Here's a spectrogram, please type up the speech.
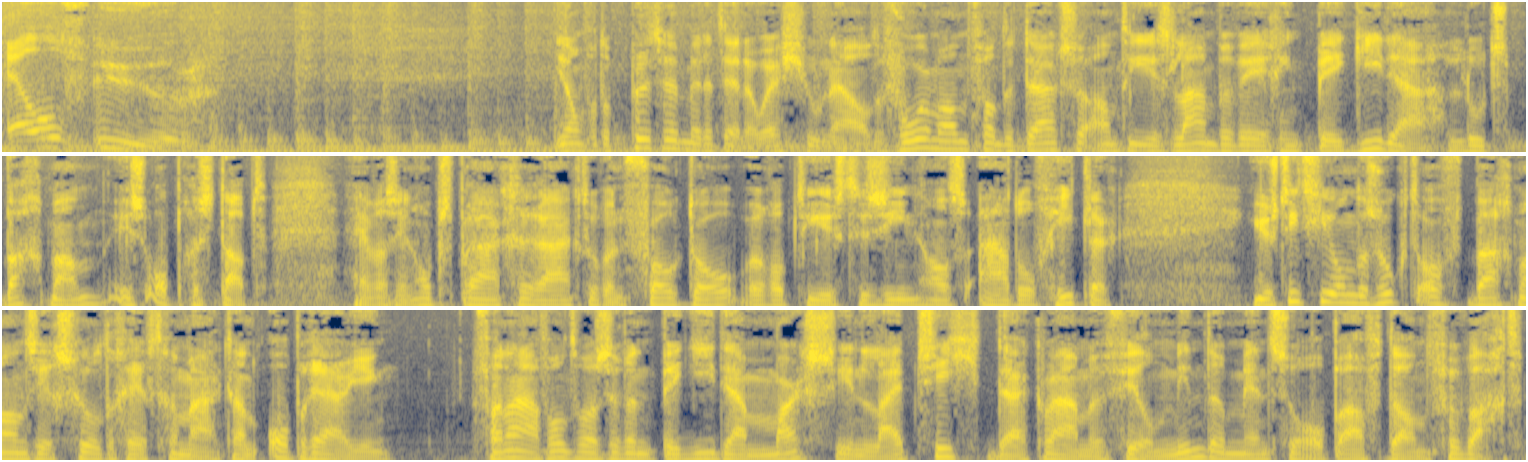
11 uur. Jan van der Putten met het NOS-journaal. De voorman van de Duitse anti-islambeweging Pegida, Lutz Bachmann, is opgestapt. Hij was in opspraak geraakt door een foto waarop hij is te zien als Adolf Hitler. Justitie onderzoekt of Bachmann zich schuldig heeft gemaakt aan opruiing. Vanavond was er een Pegida-mars in Leipzig. Daar kwamen veel minder mensen op af dan verwacht.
